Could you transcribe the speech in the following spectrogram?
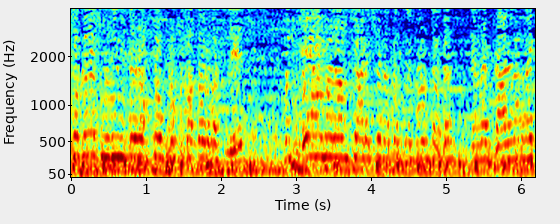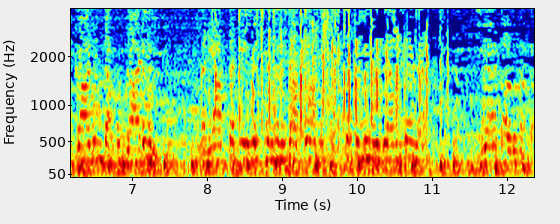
सगळं सोडून इतर रस्त्यावर फुटपाथावर बसले. पण हे आम्हाला आमच्या आरक्षणापासून दूर ठेवतात त्यांना जाळणार नाही गाडून टाकू गाडून. आणि आताच्या इलेक्शनमध्ये टाकू आणि फक्त तुम्ही उद्या आमचं ना? जी आर काढू नका.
